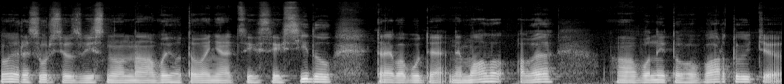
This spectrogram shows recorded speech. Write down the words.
Ну і ресурсів, звісно, на виготовлення цих всіх сідл треба буде немало, але вони того вартують. Е,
